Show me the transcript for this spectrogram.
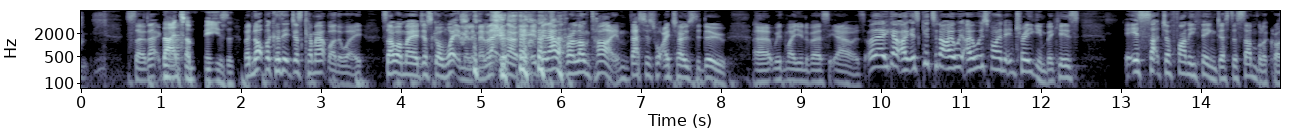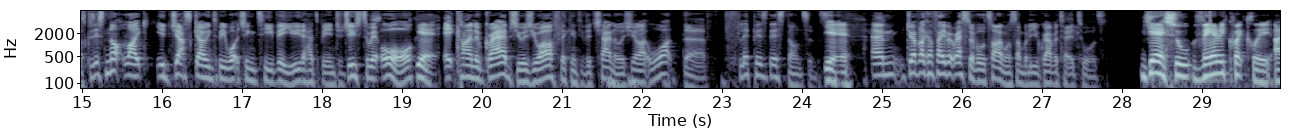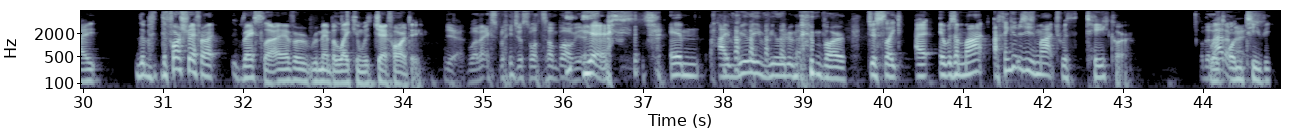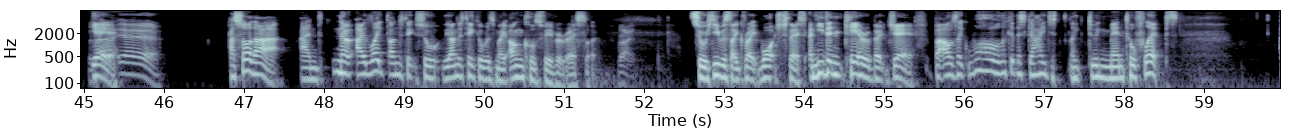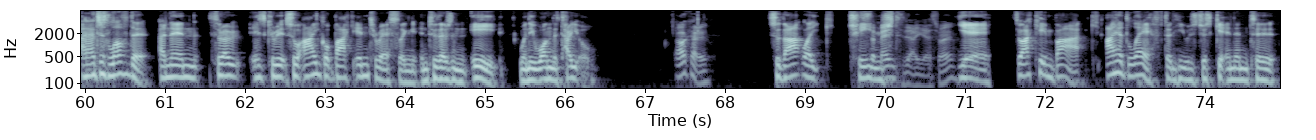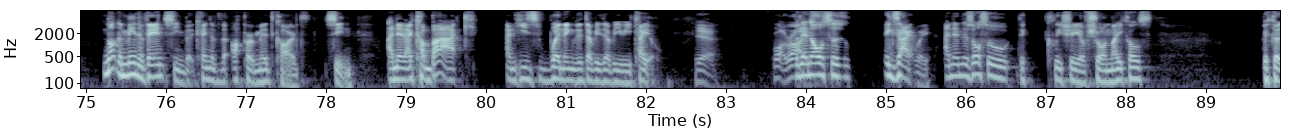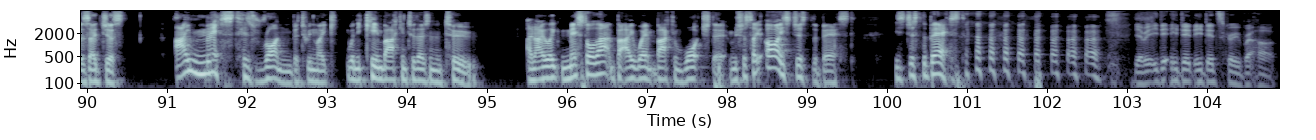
So that That's amazing. But not because it just come out, by the way. Someone may have just gone, wait a minute, minute. No, it, it'd been out for a long time. That's just what I chose to do uh, with my university hours. Well, there you go. It's good to know. I, always- I always find it intriguing because it is such a funny thing just to stumble across because it's not like you're just going to be watching TV. You either had to be introduced to it or Yeah. it kind of grabs you as you are flicking through the channels. You're like, what the flip is this nonsense? Yeah. Um, do you have like a favourite wrestler of all time or somebody you gravitated towards? Yeah, so very quickly, I the the first refer- wrestler I ever remember liking was Jeff Hardy. Yeah, well, that explains your Swanton Bomb. Yeah. Yeah, um, I really, really remember just like I, it was a match. I think it was his match with Taker. Oh, like, on match. TV. Yeah. that- yeah, yeah, yeah. I saw that, and no, I liked Undertaker. So the Undertaker was my uncle's favorite wrestler. Right. So he was like, right, watch this, and he didn't care about Jeff, but I was like, whoa, look at this guy just like doing mental flips. And I just loved it. And then throughout his career, so I got back into wrestling in 2008 when he won the title. Okay. So that like changed. Cemented I guess, right? Yeah. So I came back. I had left, and he was just getting into not the main event scene, but kind of the upper mid card scene. And then I come back, and he's winning the WWE title. Yeah. What a rise. But then also, exactly. And then there's also the cliche of Shawn Michaels, because I just I missed his run between like when he came back in 2002, and I like missed all that. But I went back and watched it, and was just like, oh, he's just the best. He's just the best. yeah, but he did, he did, he did screw Bret Hart.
